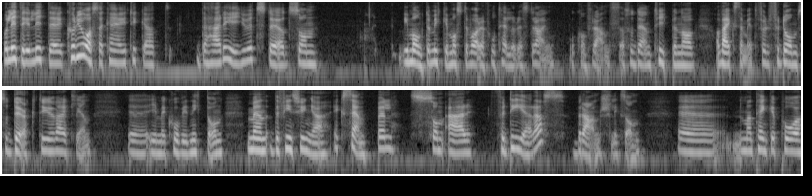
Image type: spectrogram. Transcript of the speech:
Och lite, lite kuriosa kan jag ju tycka att det här är ju ett stöd som i mångt och mycket måste vara för hotell och restaurang och konferens, alltså den typen av, av verksamhet. För, för dem så dök det ju verkligen eh, i och med covid-19. Men det finns ju inga exempel som är för deras bransch. Liksom. Eh, man tänker på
